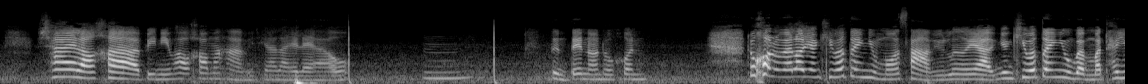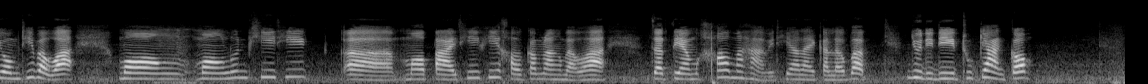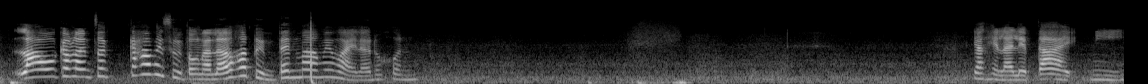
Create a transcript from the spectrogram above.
ใช่แล้วค่ะ ปีนี้พ่อเข้ามาหาวิทยาลัยแล้วตื่นเต้นเนาะทุกคน ทุกคนรู้ไหมเรายังคิดว่าตัวเองอยู่มสามอยู่เลยอะ่ะยังคิดว่าตัวเองอยู่แบบมัธยมที่แบบว่า มองมองรุ่นพี่ที่เอ่อมปลายที่พี่เขากำลังแบบว่า จะเตรียมเข้ามาหาวิทยาลัยกันแล้วแบบ อยู่ดีๆ ทุกอย่างก็ เรากำลังจะก้าวไปสู่ตรงนั้น แล้วพอตื่นเต้นมากไม่ไหวแล้วทุกคนอยากเห็นลายเล็บได้ นี่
